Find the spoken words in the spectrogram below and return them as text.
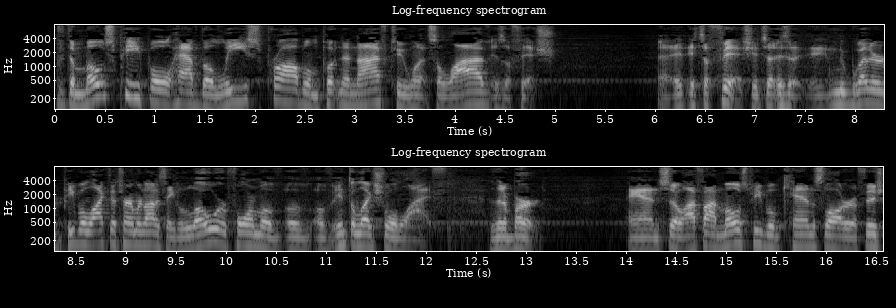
that the most people have the least problem putting a knife to when it's alive is a fish. Uh, it, it's a fish. It's a, it's a, whether people like the term or not, it's a lower form of, of, of intellectual life than a bird. And so I find most people can slaughter a fish,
